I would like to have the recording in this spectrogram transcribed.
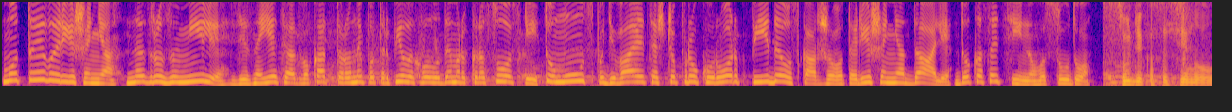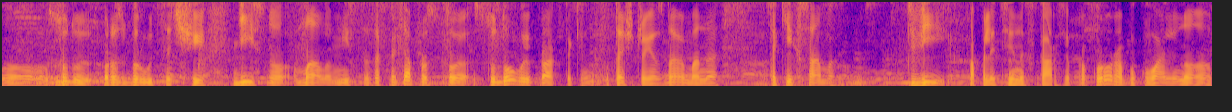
Мотиви рішення незрозумілі, зізнається адвокат сторони потерпілих Володимир Красовський. Тому сподівається, що прокурор піде оскаржувати рішення далі до касаційного суду. Судді касаційного суду розберуться, чи дійсно мало місце закриття. Просто з судової практики, те, що я знаю, в мене таких самих дві апеляційних скарги прокурора буквально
